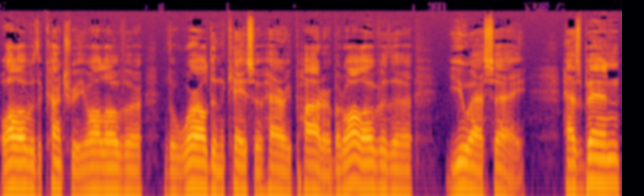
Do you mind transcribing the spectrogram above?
all over the country, all over the world in the case of Harry Potter, but all over the USA, has been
